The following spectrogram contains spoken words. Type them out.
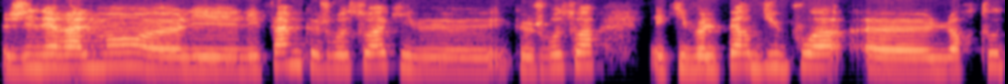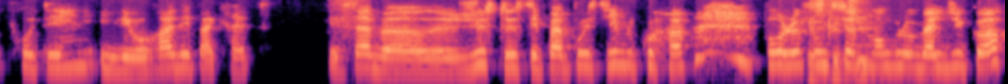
Généralement, euh, les, les, femmes que je reçois, qui que je reçois et qui veulent perdre du poids, euh, leur taux de protéines, il est au ras des pâquerettes. Et ça, bah, juste, c'est pas possible, quoi, pour le fonctionnement tu, global du corps.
